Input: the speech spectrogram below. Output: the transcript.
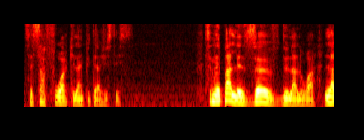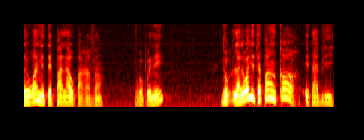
C'est sa foi qu'il a imputé à justice. Ce n'est pas les œuvres de la loi. La loi n'était pas là auparavant. Vous comprenez? Donc la loi n'était pas encore établie.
